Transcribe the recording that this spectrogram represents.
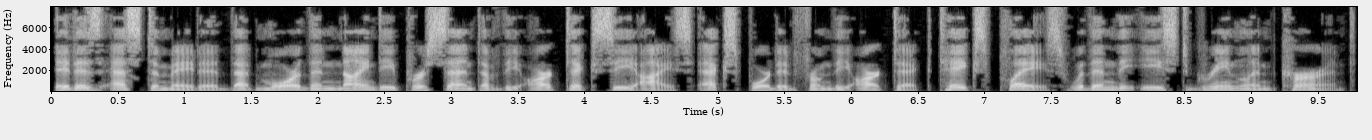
It is estimated that more than 90% of the Arctic sea ice exported from the Arctic takes place within the East Greenland Current.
